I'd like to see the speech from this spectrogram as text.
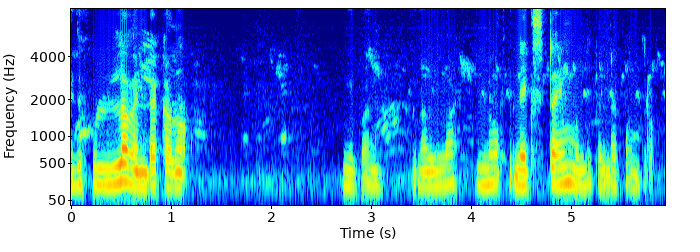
இது ஃபுல்லாக வெண்டைக்காய் தான். இங்கே பாருங்க. நல்லா இன்னும் நெக்ஸ்ட் டைம் வந்து வெண்டைக்காய் வந்துடும்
